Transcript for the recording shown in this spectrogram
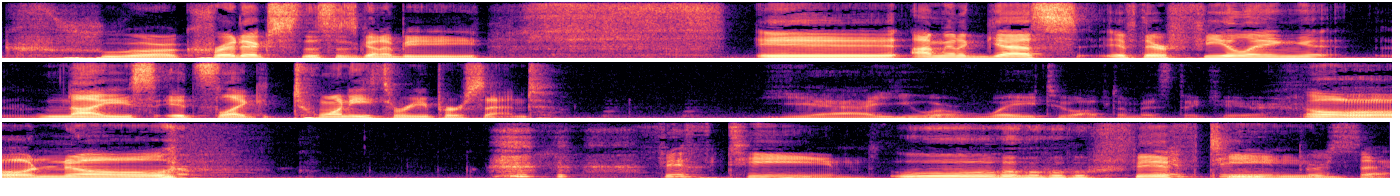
cr- critics, this is gonna be. Uh, I'm gonna guess if they're feeling nice, it's like 23%. Yeah, you are way too optimistic here. Oh no. 15. Ooh, 15. 15%.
